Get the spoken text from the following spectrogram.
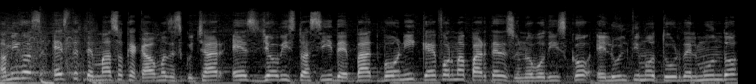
Amigos, este temazo que acabamos de escuchar es Yo Visto Así de Bad Bunny, que forma parte de su nuevo disco, El Último Tour del Mundo,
